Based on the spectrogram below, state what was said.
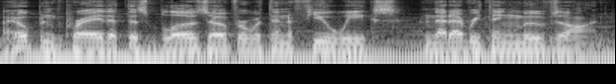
I hope and pray that this blows over within a few weeks and that everything moves on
